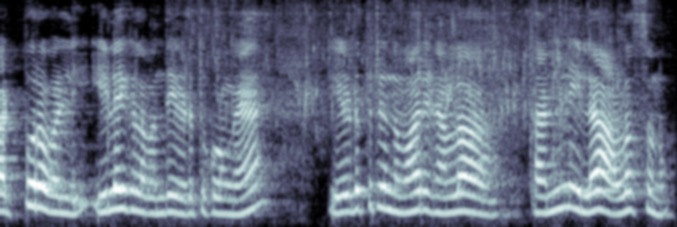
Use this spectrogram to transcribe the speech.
கற்பூரவள்ளி இலைகளை வந்து எடுத்துக்கோங்க. எடுத்துகிட்டு இந்த மாதிரி நல்லா தண்ணியில் அலசணும்.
